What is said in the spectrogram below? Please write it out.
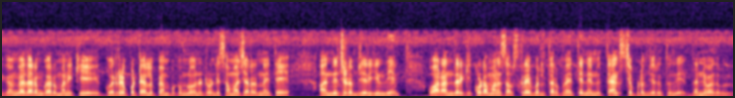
గంగాధరం గారు మనకి గొర్రె పొట్టేల పెంపకంలో ఉన్నటువంటి సమాచారాన్ని అయితే అందించడం జరిగింది. వారందరికీ కూడా మన సబ్స్క్రైబర్ల తరపున అయితే నేను థ్యాంక్స్ చెప్పడం జరుగుతుంది. ధన్యవాదములు.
